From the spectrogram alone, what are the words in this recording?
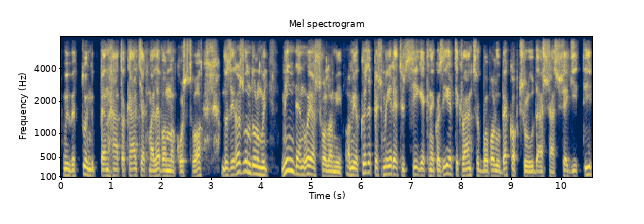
amiben tulajdonképpen hát a kártyák már le vannak osztva. De azért azt gondolom, hogy minden olyas valami, ami a közepes méretű cégeknek az értékláncokba való bekapcsolódását segíti,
